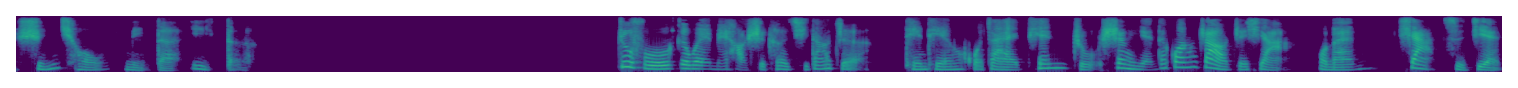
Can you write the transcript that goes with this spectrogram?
寻求你的意德。祝福各位美好时刻祈祷者，天天活在天主圣言的光照之下。我们。下次见。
